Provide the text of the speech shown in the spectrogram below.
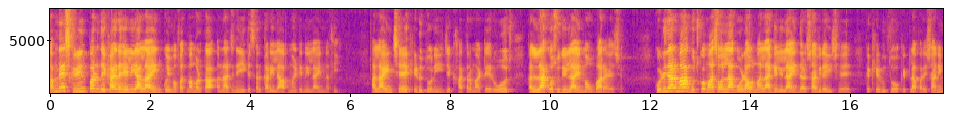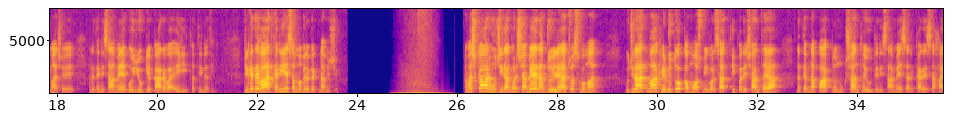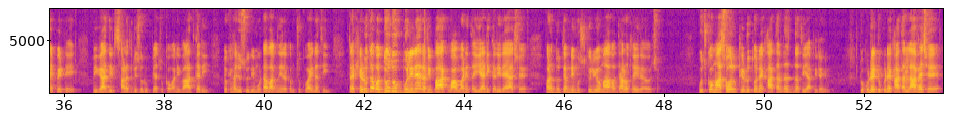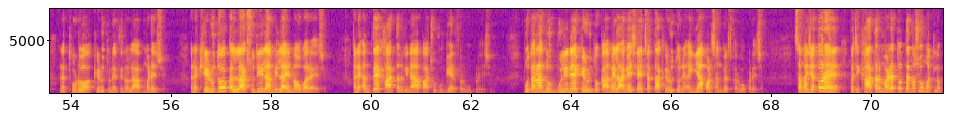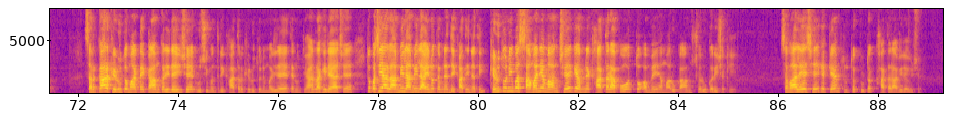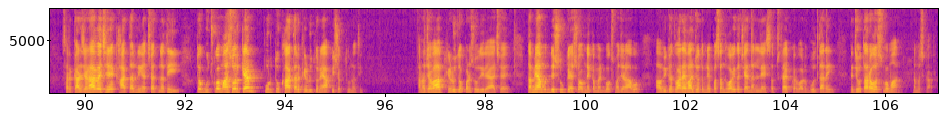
તમને સ્ક્રીન પર દેખાઈ રહેલી આ લાઇન કોઈ મફતમાં મળતા અનાજની કે સરકારી લાભ માટેની લાઇન નથી. આ લાઇન છે ખેડૂતોની જે ખાતર માટે રોજ કલાકો સુધી લાઇનમાં ઊભા રહે છે. કોડીનારમાં ગુજકો માસોલના ગોડાઉનમાં લાગેલી લાઇન દર્શાવી રહી છે કે ખેડૂતો કેટલા પરેશાનીમાં છે અને તેની સામે કોઈ યોગ્ય કાર્યવાહી થતી નથી. વિગતે વાત કરીએ સમગ્ર ઘટના વિશે. નમસ્કાર, હું ચિરાગ વર્ષાબેન, આપ જોઈ રહ્યા છો સ્વમાન. ગુજરાતમાં ખેડૂતો કમોસમી વરસાદથી પરેશાન થયા અને તેમના પાકનું નુકસાન થયું. તેની સામે સરકારે સહાય પેટે વીઘા દીઠ સાડત્રીસો રૂપિયા ચૂકવવાની વાત કરી જોકે હજુ સુધી મોટાભાગની રકમ ચૂકવાઈ નથી. ત્યારે ખેડૂતો બધું દુઃખ ભૂલીને રવિ પાક વાવવાની તૈયારી કરી રહ્યા છે, પરંતુ તેમની મુશ્કેલીઓમાં વધારો થઈ રહ્યો છે. ગુજકો માસોલ ખેડૂતોને ખાતર જ નથી આપી રહ્યું. ટુકડે ટુકડે ખાતર લાવે છે અને થોડો ખેડૂતોને તેનો લાભ મળે છે. અને ખેડૂતો કલાક સુધી લાંબી લાઈનમાં ઊભા રહે છે. અને અંતે ખાતર વિના પાછું ઘેર ફરવું પડે છે. પોતાના દુઃખ ભૂલીને ખેડૂતો કામે લાગે છે છતાં ખેડૂતોને અહીંયા પણ સંઘર્ષ કરવો પડે છે. સમય જતો રહે, પછી ખાતર મળે તો તેનો શું મતલબ? સરકાર ખેડૂતો માટે કામ કરી રહી છે, કૃષિમંત્રી ખાતર ખેડૂતોને મળી રહે, તેનું ધ્યાન રાખી રહ્યા છે, તો પછી આ લાંબી લાંબી લાઈનો તેમને દેખાતી નથી. ખેડૂતોની બસ સામાન્ય માંગ છે કે અમને ખાતર આપો, તો અમે અમારું કામ શરૂ કરી શકીએ. સવાલ એ છે કે કેમ તૂટક તૂટક ખાતર આવી રહ્યું છે? સરકાર જણાવે છે, ખાતરની અછત નથી, તો ગુજકો માસોલ કેમ પૂરતું ખાતર ખેડૂતોને આપી શકતું નથી? આનો જવાબ ખેડૂતો પણ શોધી રહ્યા છે. તમે આ મુદ્દે શું કહેશો, અમને કમેન્ટ બોક્સમાં જણાવો. વિગતવાર અહેવાલ જો તમને પસંદ હોય તો ચેનલને સબસ્ક્રાઇબ કરવાનું ભૂલતા નહીં. ને જોતા રહો સ્વમાન. નમસ્કાર.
